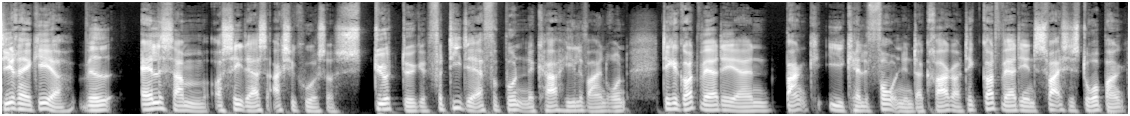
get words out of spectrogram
De reagerer ved alle sammen at se deres aktiekurser styrtdykke, fordi det er forbundne kar hele vejen rundt. Det kan godt være, det er en bank i Kalifornien, der krakker. Det kan godt være, det er en svejsisk storbank,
